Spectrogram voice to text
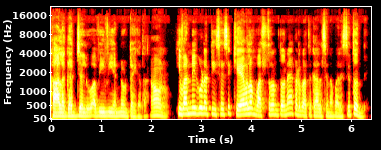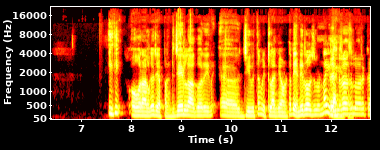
కాల గజ్జలు అవి ఇవి అన్నీ ఉంటాయి కదా? అవును. ఇవన్నీ కూడా తీసేసి కేవలం వస్త్రంతోనే అక్కడ బ్రతకాల్సిన పరిస్థితి ఉంది. ఇది ఓవరాల్గా చెప్పాలంటే జైల్లో అగోరి జీవితం ఇట్లాగే ఉంటుంది. ఎన్ని రోజులున్నా ఎన్ని రోజుల వరకు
